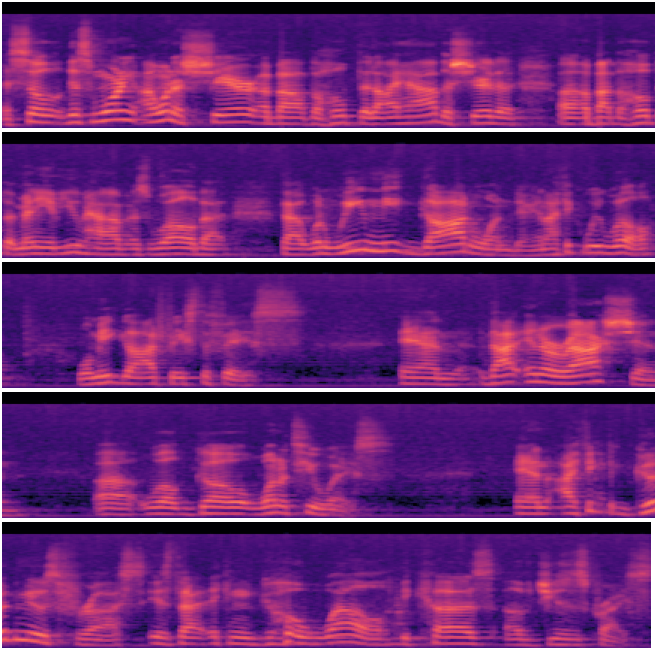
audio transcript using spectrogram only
And so this morning, I want to share about the hope that I have, to share that, uh, about the hope that many of you have as well, that, that when we meet God one day, and I think we will, we'll meet God face to face. And that interaction uh, will go one of two ways. And I think the good news for us is that it can go well because of Jesus Christ.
